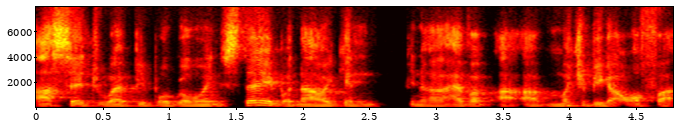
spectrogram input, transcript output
asset where people go and stay, but now you can you know have a, a, a much bigger offer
